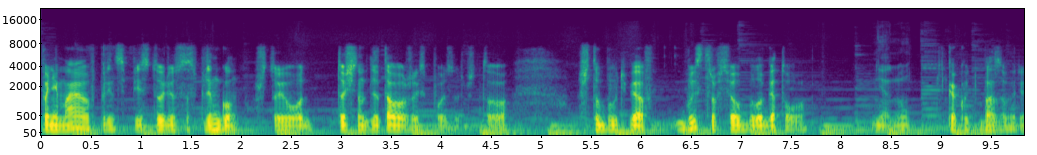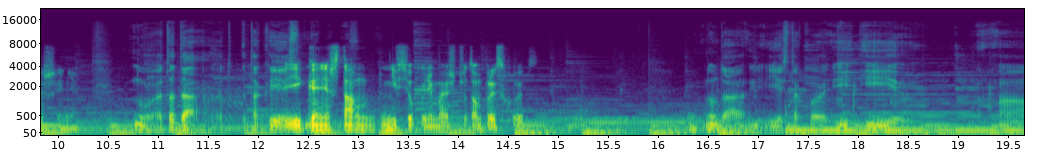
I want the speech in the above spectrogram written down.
понимаю, в принципе, историю со спрингом, что его точно для того же используют, что чтобы у тебя быстро все было готово. Не, ну... Какое-то базовое решение. Ну, это да, это так и есть. И, конечно, там не все понимаешь, что там происходит. Ну да, есть такое. И, и э,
